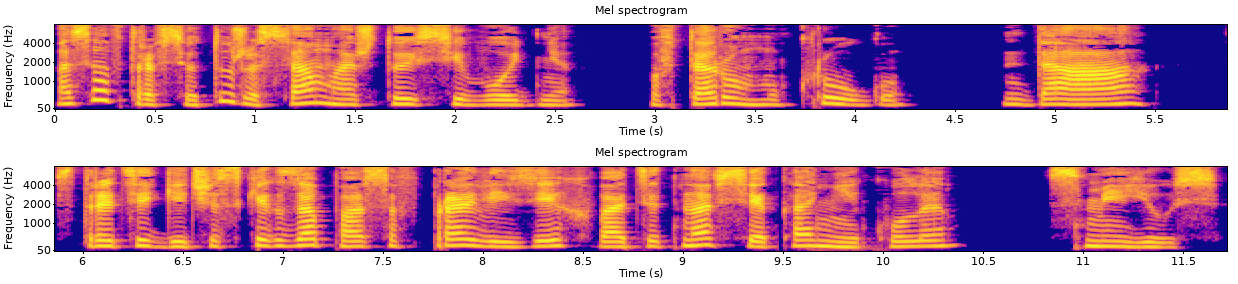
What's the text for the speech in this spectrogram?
А завтра все то же самое, что и сегодня, по второму кругу. Да, стратегических запасов провизии хватит на все каникулы. Смеюсь.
